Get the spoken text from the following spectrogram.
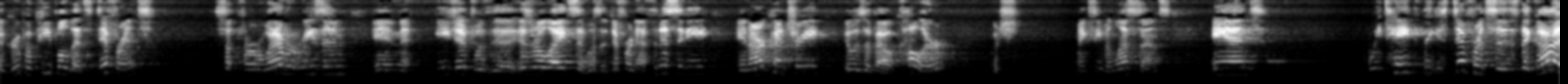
a group of people that's different. So for whatever reason, in Egypt with the Israelites, it was a different ethnicity. In our country, it was about color, which makes even less sense. And we take these differences that God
